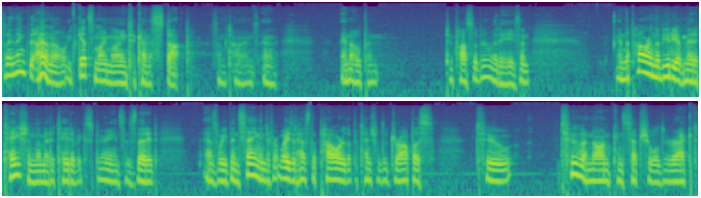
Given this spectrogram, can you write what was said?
So I think that, I don't know, it gets my mind to kind of stop sometimes and and open to possibilities and and the power and the beauty of meditation, the meditative experience, is that it, as we've been saying in different ways, it has the power, the potential to drop us to to a non-conceptual, direct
